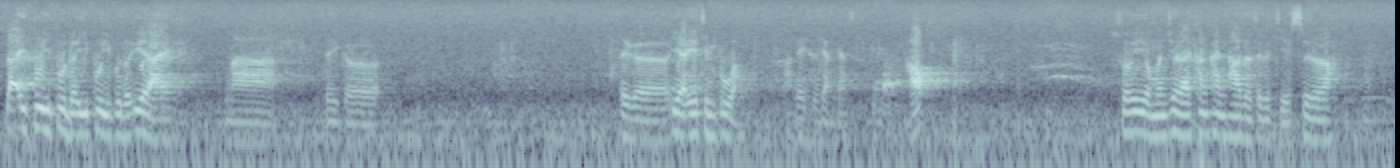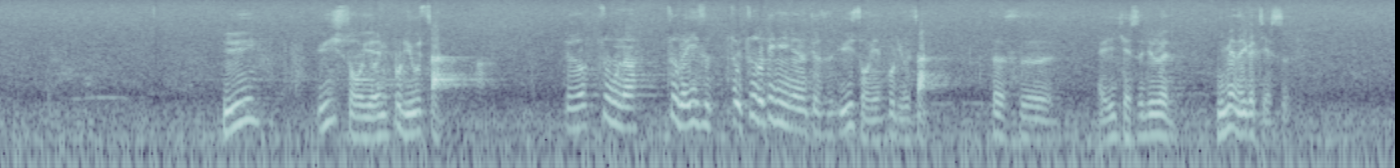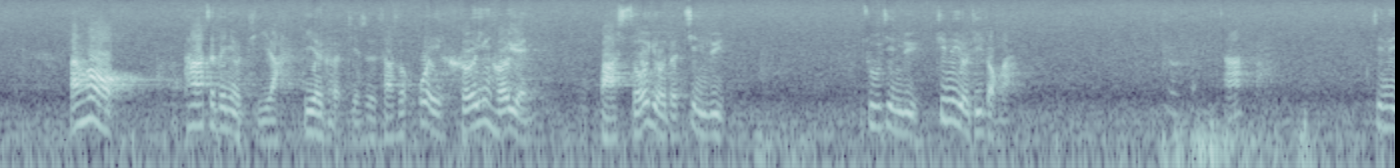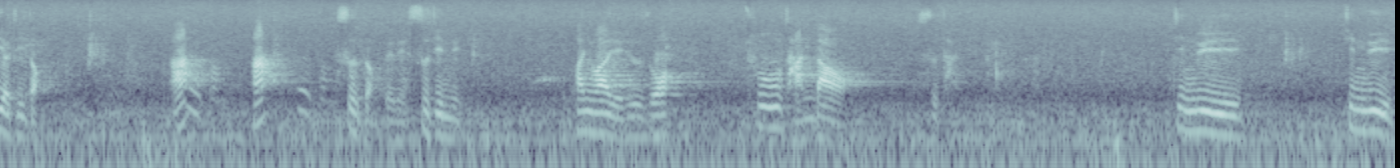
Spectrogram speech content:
那一步一步的，一步一步的，越来那这个这个越来越进步啊，啊，类似这样这样子。好，所以我们就来看看他的这个解释了啦。于于所缘不流散啊，就是说住呢，住的意思，住住的定义呢，就是于所缘不流散，这是诶以解释理论里面的一个解释。然后他这边有提啊，第二个解释，他说为何因何缘，把所有的禁律，诸禁律，禁律有几种啊？啊？禁律有几种？啊？啊？四种。四种，对不对？四禁律。换句话也就是说，初禅到四禅，静虑，静虑。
